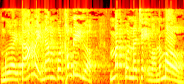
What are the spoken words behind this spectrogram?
18 7 năm con không đi được. Mắt con nó chạy vào nó mờ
